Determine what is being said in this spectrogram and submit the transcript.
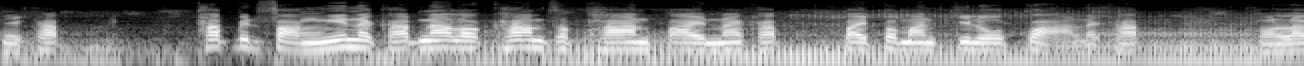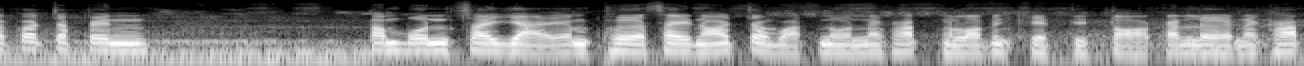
นี่ครับถ้าเป็นฝั่งนี้นะครับนะเราข้ามสะพานไปนะครับ ไปประมาณกิโลกว่านะครับ ของเราก็จะเป็นตำบลไซใหญ่อำเภอไซน้อยจังหวัดนนท์นะครับของเราเป็นเขตติดต่อกันเลยนะครับ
